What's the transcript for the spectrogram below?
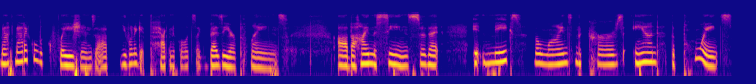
mathematical equations. Uh, you want to get technical, it's like Bezier planes uh, behind the scenes so that it makes the lines and the curves and the points,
